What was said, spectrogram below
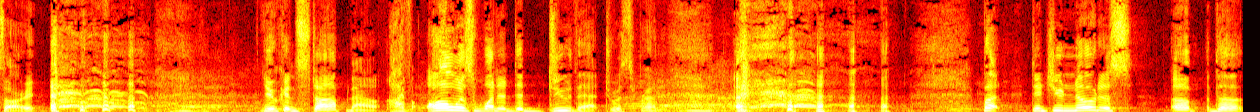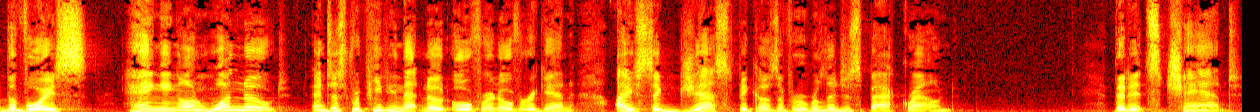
sorry. you can stop now. I've always wanted to do that to a soprano. but did you notice uh, the, the voice hanging on one note? And just repeating that note over and over again? I suggest, because of her religious background, that it's chant.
